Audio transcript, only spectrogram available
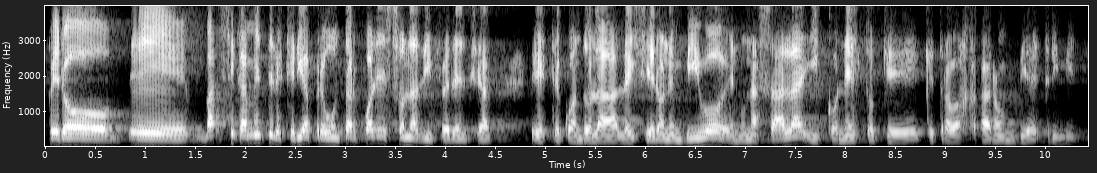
Pero eh, básicamente les quería preguntar cuáles son las diferencias este, cuando la, hicieron en vivo en una sala y con esto que, que trabajaron vía streaming.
